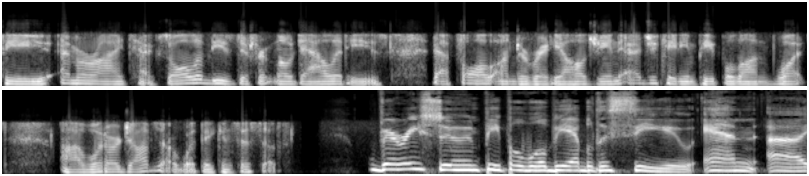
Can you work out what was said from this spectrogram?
the MRI techs, all of these different modalities that fall under radiology and educating people on what, uh, what our jobs are, what they consist of. very soon people will be able to see you and uh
